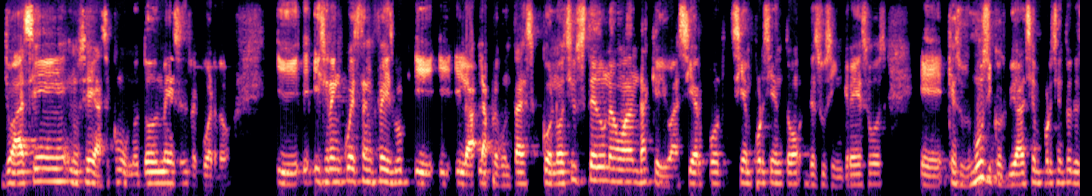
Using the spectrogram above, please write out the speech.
Yo hace, no sé, hace como unos dos meses recuerdo, y, hice una encuesta en Facebook y, la, la, pregunta es, ¿conoce usted una banda que viva 100% de sus ingresos, eh, que sus músicos vivan 100% de,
